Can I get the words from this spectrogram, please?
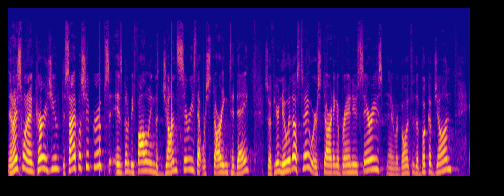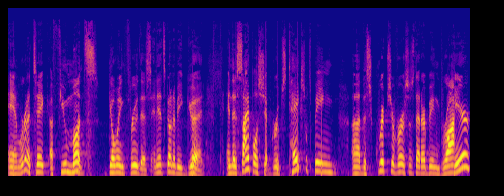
And I just want to encourage you discipleship groups is going to be following the John series that we're starting today. So if you're new with us today, we're starting a brand new series and we're going through the book of John. And we're going to take a few months going through this, and it's going to be good. And the discipleship groups takes what's being, uh, the scripture verses that are being brought here,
